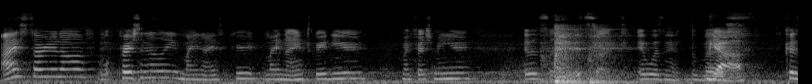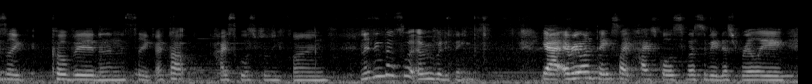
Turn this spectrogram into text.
I started off personally my ninth grade, my ninth grade year, my freshman year. It was like it sucked. It wasn't the best. Yeah. Cause like COVID, and it's like I thought high school was supposed to be fun, and I think that's what everybody thinks. Yeah, everyone thinks like high school is supposed to be this really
